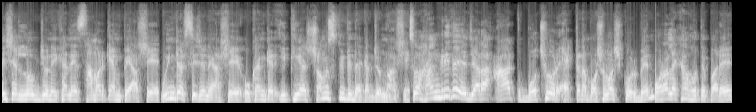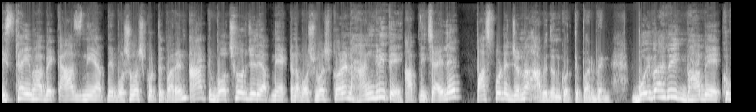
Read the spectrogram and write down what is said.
দেশের লোকজন এখানে সামার ক্যাম্পে আসে উইন্টার সিজনে আসে, ওখানকার ইতিহাস, সংস্কৃতি দেখার জন্য আসে। তো হাঙ্গরিতে যারা আট বছর একটানা বসবাস করবেন, পড়ালেখা হতে পারে, স্থায়ীভাবে কাজ নিয়ে আপনি বসবাস করতে পারেন। আট বছর যদি আপনি একটানা বসবাস করেন, হাঙ্গরিতে আপনি চাইলে পাসপোর্টের জন্য আবেদন করতে পারবেন। বৈবাহিক ভাবে খুব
